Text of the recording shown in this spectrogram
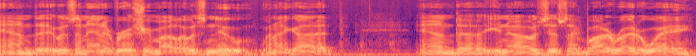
and it was an anniversary model. It was new when I got it, and uh, you know, it was just I bought it right away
